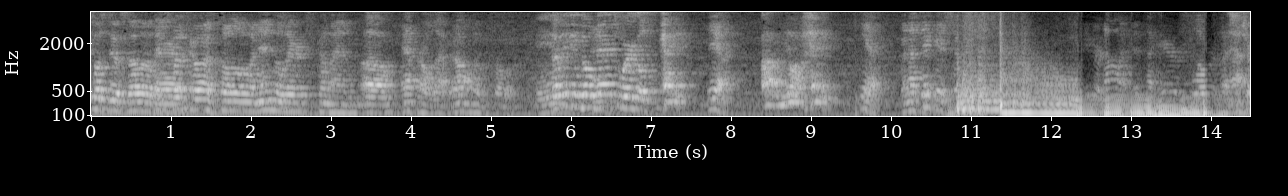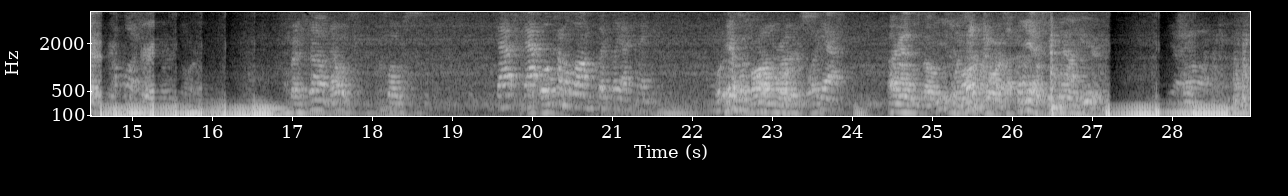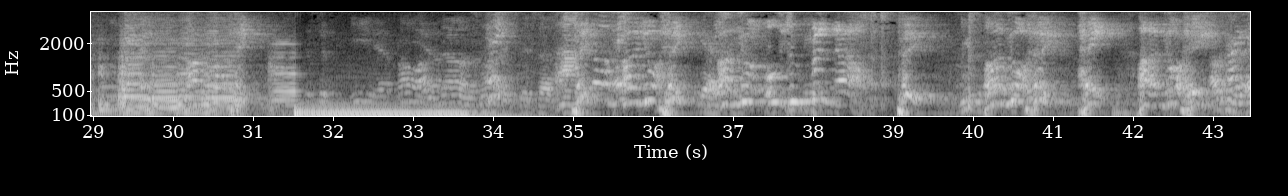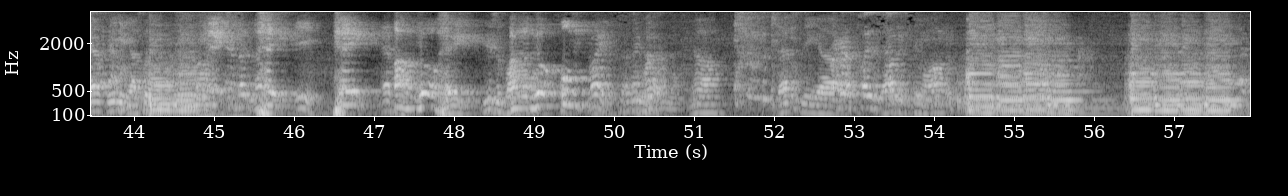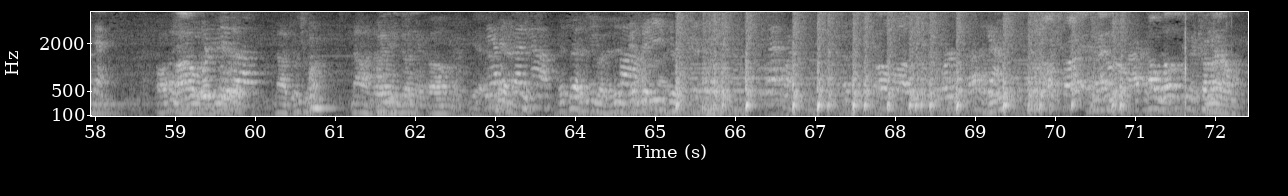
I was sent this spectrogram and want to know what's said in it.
supposed to do a solo It's there. supposed to go in a solo and then the lyrics come in Uh, after all that, but I don't know the solo. and- then we can go back to where it goes, hey, Yeah, I'm your hey. yeah, and I think it should, believe it or not, it's a hair slower than I that. should try to I'm like, figure it But it's not, that was close. That, that will come along quickly, I think. What Yeah, about what's the bar the chords? Like- Yeah. I gotta develop These these are ones. bar chords, I thought it was supposed to be down here. Yeah, um, this is F, Oh, I don't yeah. know, it's not, Hey! It's, it's, uh, Hey, I'm your hate. I'm your only true friend now. Hey, I'm your hate. Hey, I'm your I hate. was using F E, I was putting. Hey, hey, E, hey, I'm your hate. Use a bar. I'm your only. right, it's the That's same what word. No, that's the, uh. I gotta play the song and that's sing along. What's next? Oh, I Uh, you where's the list? No, Which just, one? no, no. We haven't it's, done yet. Oh, okay, We yeah. haven't Yeah, done, it's just- uh, It's at E, but it is. Uh, it's an easier. that one. Oh, uh, work. Yeah. I'll try it. I don't know how well it's gonna come out.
